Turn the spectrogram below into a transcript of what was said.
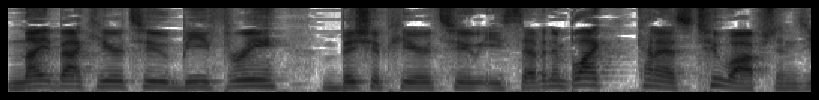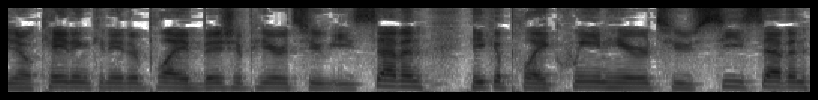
Knight back here to b3 bishop here to e7. And black kind of has two options. You know, Kayden can either play bishop here to e7. He could play queen here to c7.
